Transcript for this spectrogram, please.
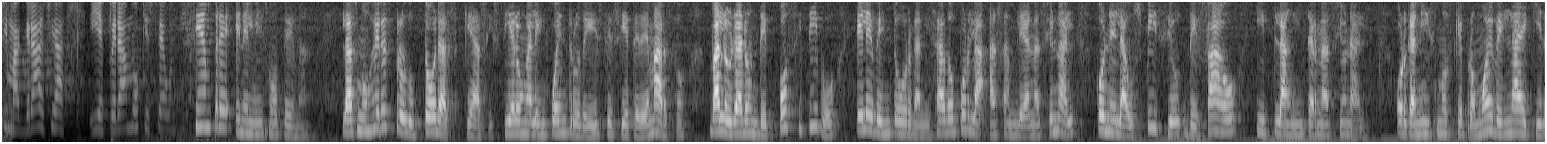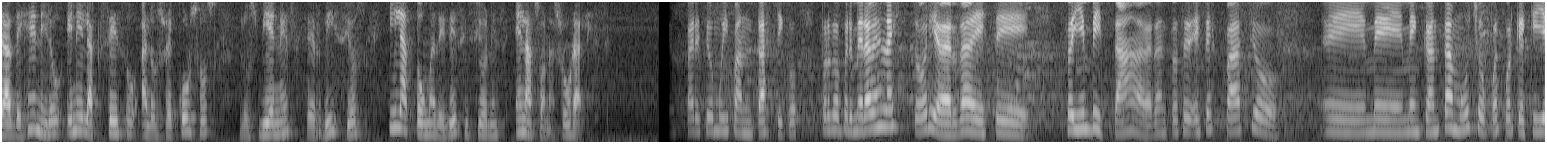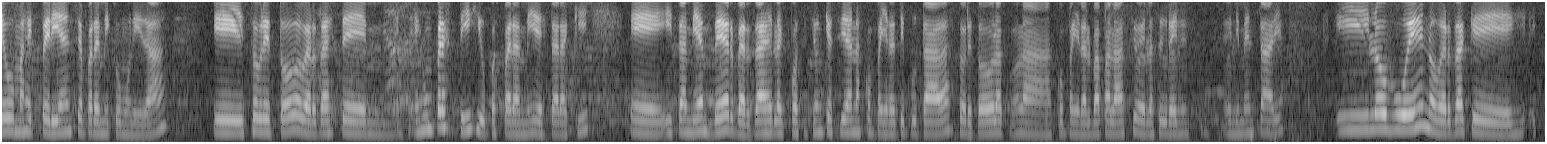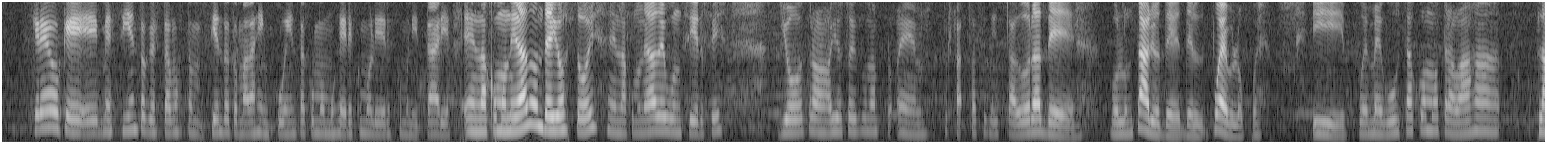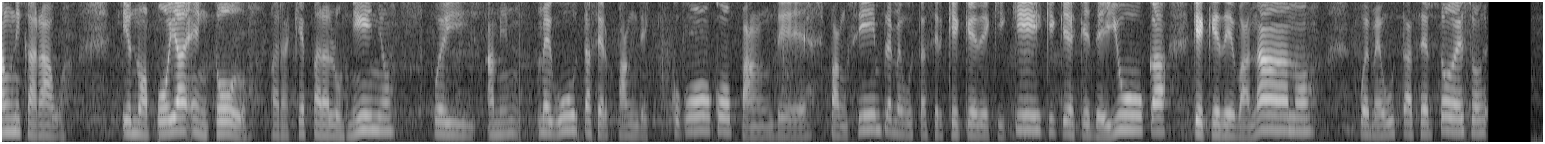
Siempre en el mismo tema. Las mujeres productoras que asistieron al encuentro de este 7 de marzo valoraron de positivo el evento organizado por la Asamblea Nacional con el auspicio de FAO y Plan Internacional organismos que promueven la equidad de género en el acceso a los recursos, los bienes, servicios y la toma de decisiones en las zonas rurales. Pareció muy fantástico, porque por primera vez en la historia, ¿verdad? Este, soy invitada, ¿verdad? Entonces este espacio eh, me, encanta mucho, pues porque aquí llevo más experiencia para mi comunidad. Y sobre todo, ¿verdad? Este, es un prestigio pues para mí estar aquí. Eh, y también ver, ¿verdad?, la exposición que hacían las compañeras diputadas, sobre todo la, compañera Alba Palacio de la Seguridad Alimentaria. Y lo bueno, ¿verdad?, que creo que me siento que estamos siendo tomadas en cuenta como mujeres, como líderes comunitarias. En la comunidad donde yo estoy, en la comunidad de Bunsirpi, yo trabajo, yo soy una eh, facilitadora de voluntarios del pueblo, pues y pues me gusta cómo trabaja Plan Nicaragua y nos apoya en todo. ¿Para qué? Para los niños. Pues a mí me gusta hacer pan de coco, pan de pan simple, me gusta hacer queque de quiquiqui, queque de yuca, queque de banano, pues me gusta hacer todo eso.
